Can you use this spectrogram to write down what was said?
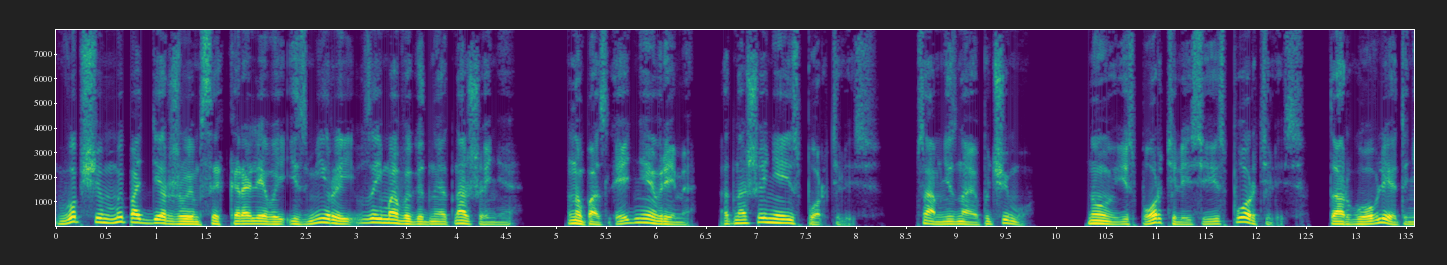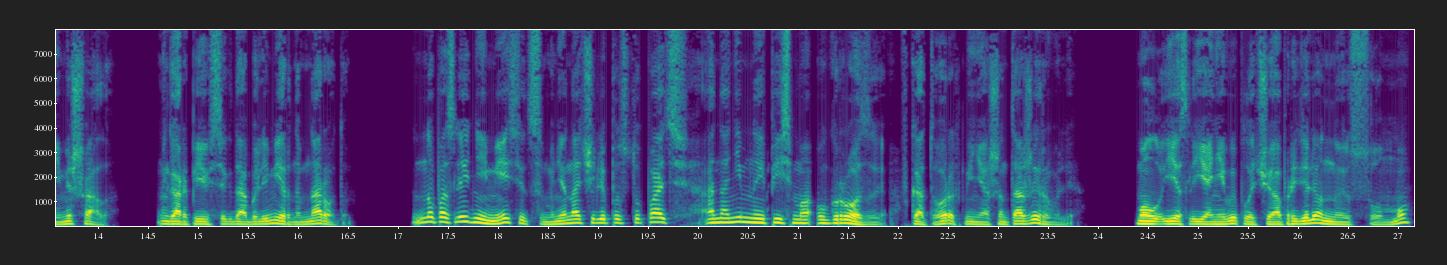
В общем, мы поддерживаем с их королевой Измирой взаимовыгодные отношения. Но последнее время отношения испортились. Сам не знаю почему. Ну, испортились и испортились. Торговле это не мешало. Гарпии всегда были мирным народом. Но последний месяц мне начали поступать анонимные письма угрозы, в которых меня шантажировали. Мол, если я не выплачу определенную сумму,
